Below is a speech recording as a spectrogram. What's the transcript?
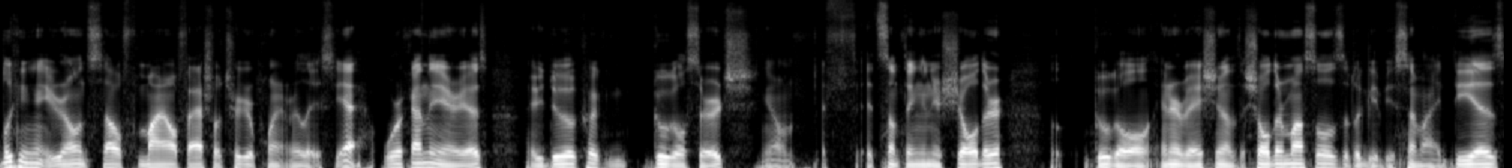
looking at your own self myofascial trigger point release. Yeah, work on the areas. Maybe do a quick Google search. You know, if it's something in your shoulder, Google innervation of the shoulder muscles. It'll give you some ideas.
